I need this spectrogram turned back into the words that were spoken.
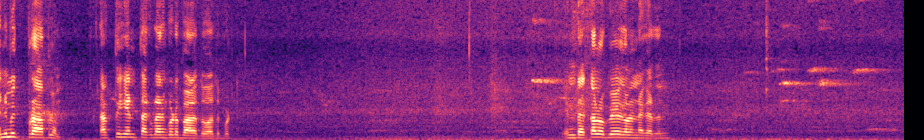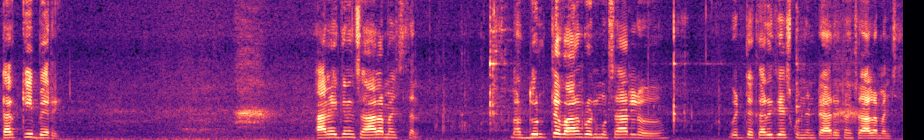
ఎనిమిక్ ప్రాబ్లం రక్తహీనత తగ్గడానికి కూడా బాగా దోహదపడుతుంది ఎన్ని రకాల ఉపయోగాలు ఉన్నాయి కదండి. Turkey berry. ఆరోగ్యానికి చాలా మంచిది మాకు దొరికితే వారం రెండు మూడు సార్లు వీటితో కర్రీ చేసుకుని తింటే ఆరోగ్యం చాలా మంచిది.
